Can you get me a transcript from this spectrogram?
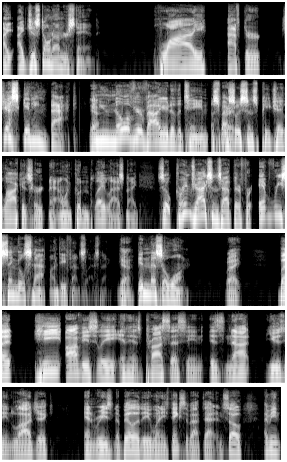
I, I just don't understand why, after just getting back, and you know of your value to the team, especially since PJ Locke is hurt now and couldn't play last night. So Kareem Jackson's out there for every single snap on defense last night. Yeah. Didn't miss a one. Right. But he obviously, in his processing, is not using logic and reasonability when he thinks about that. And so, I mean,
